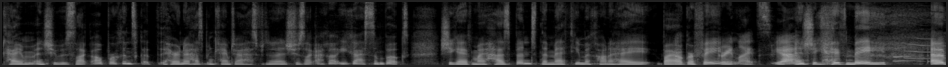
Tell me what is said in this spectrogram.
came and she was like, "Oh, Brooklyn's got her and her husband came to our house for dinner." She was like, "I got you guys some books." She gave my husband the Matthew McConaughey biography. Green lights. Yeah. and she gave me a,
